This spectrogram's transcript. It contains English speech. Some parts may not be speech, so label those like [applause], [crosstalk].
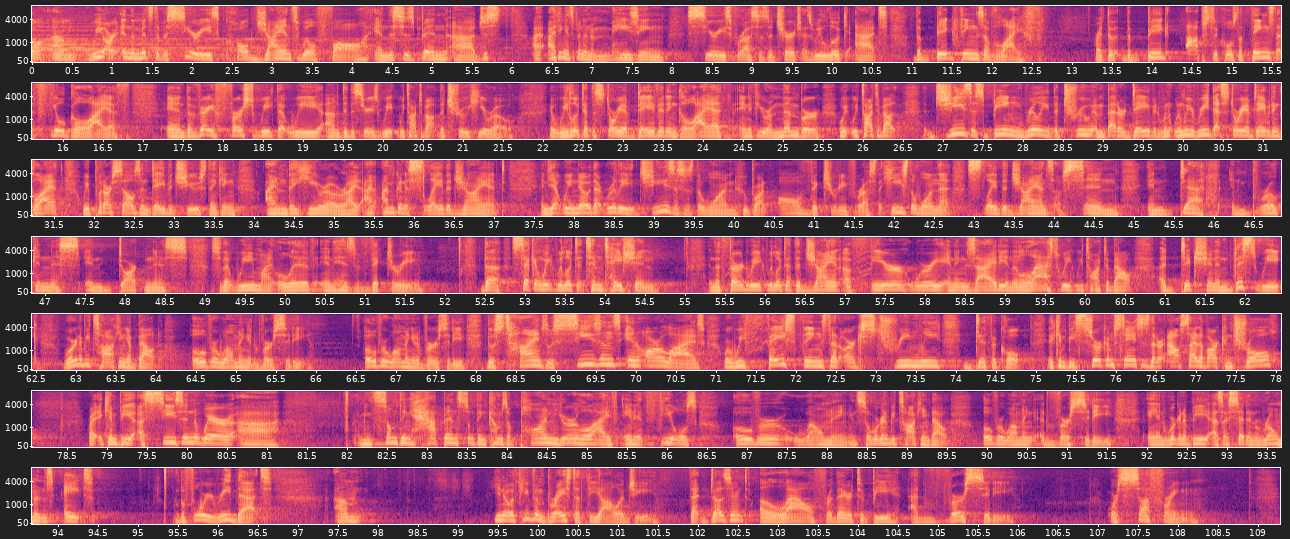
Well, um, we are in the midst of a series called Giants Will Fall, and this has been uh, just, I, think it's been an amazing series for us as a church as we look at the big things of life, right? The, the big obstacles, the things that feel Goliath. And the very first week that we um, did the series, we, we talked about the true hero. We looked at the story of David and Goliath, and if you remember, we, we talked about Jesus being really the true and better David. When, when we read that story of David and Goliath, we put ourselves in David's shoes thinking, I'm the hero, right? I, I'm going to slay the giant. And yet we know that really Jesus is the one who brought all victory for us, that he's the one that slayed the giants of sin and death and brokenness and darkness so that we might live in his victory. The second week, we looked at temptation. And the third week, we looked at the giant of fear, worry, and anxiety. And then last week, we talked about addiction. And this week, we're going to be talking about overwhelming adversity. Overwhelming adversity. Those times, those seasons in our lives where we face things that are extremely difficult. It can be circumstances that are outside of our control, right? It can be a season where, uh, I mean, something happens, something comes upon your life, and it feels overwhelming. And so, we're going to be talking about overwhelming adversity. And we're going to be, as I said, in Romans 8. Before we read that, um, you know, if you've embraced a theology that doesn't allow for there to be adversity or suffering,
